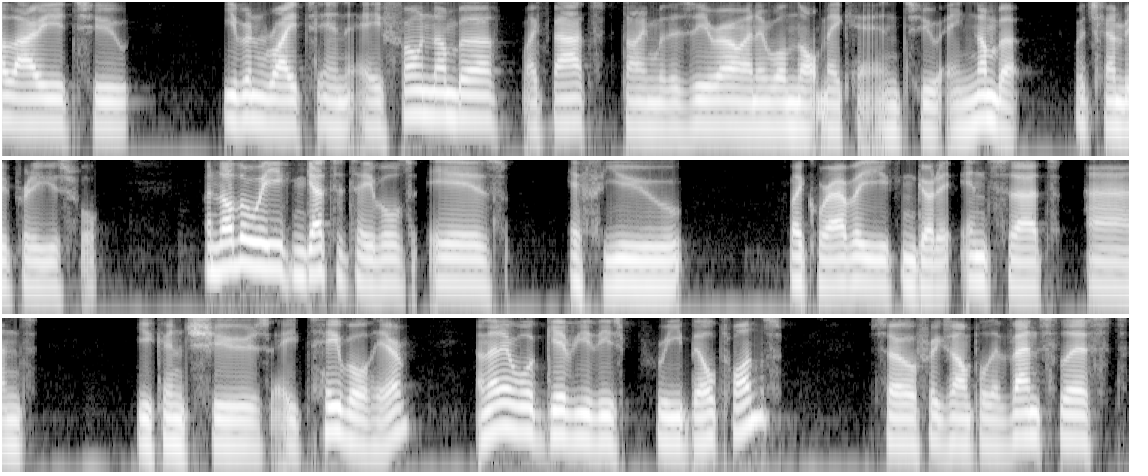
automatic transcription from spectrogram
allow you to even write in a phone number like that, starting with a zero, and it will not make it into a number, which can be pretty useful. Another way you can get to tables is if you, like wherever, you can go to insert and you can choose a table here, and then it will give you these pre-built ones. So for example, events list,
